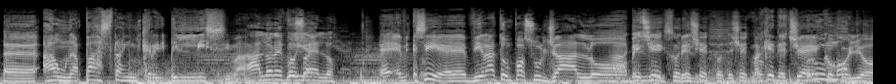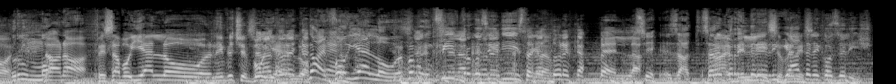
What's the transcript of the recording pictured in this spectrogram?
eh, ha una pasta incredibile, bellissima. Ah, allora è voiello. Eh, eh, sì, è virato un po' sul giallo. Ah, De Cecco, De. Cecco, De Cecco. Ma che De Cecco, Rummo? coglione. Rummo? No, no, pensavo yellow, invece è Senatore voiello. No, è voiello, è proprio un filtro così di Instagram. Senatore Cappella. Sì, esatto. Serve No, è per rendere bellissimo, rigate le cose lisce.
